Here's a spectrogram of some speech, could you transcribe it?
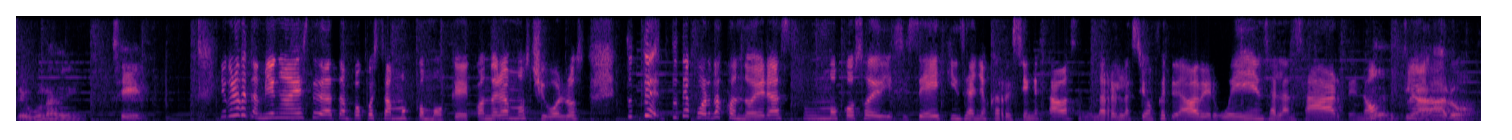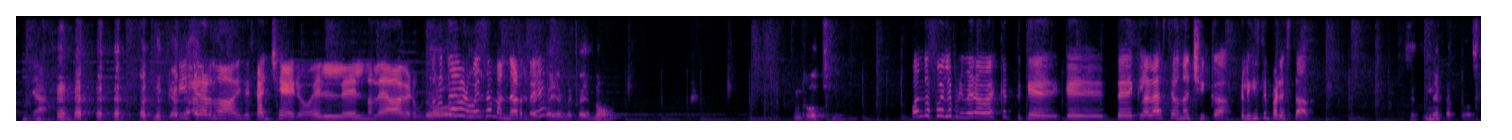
De una, ahí. Sí. Yo creo que también a esta edad tampoco estamos como que cuando éramos chivolos. ¿Tú te, ¿Tú te acuerdas cuando eras un mocoso de 16, 15 años que recién estabas en una relación que te daba vergüenza lanzarte, ¿no? Claro. Ya. Peter no, dice canchero. Él, él no le daba vergüenza. ¿No, No, te da vergüenza mandarte? Me cae, me cae, no. Un Rochi. ¿Cuándo fue la primera vez que te, que, que te declaraste a una chica? Que le dijiste para estar. Ese tenía 14,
